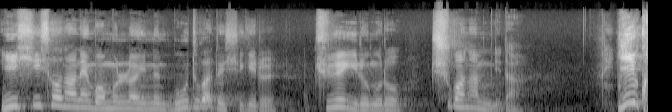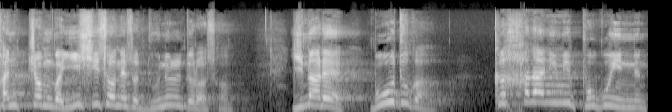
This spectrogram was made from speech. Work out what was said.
이 시선 안에 머물러 있는 모두가 되시기를 주의 이름으로 축원합니다. 이 관점과 이 시선에서 눈을 들어서 이날에 모두가 그 하나님이 보고 있는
